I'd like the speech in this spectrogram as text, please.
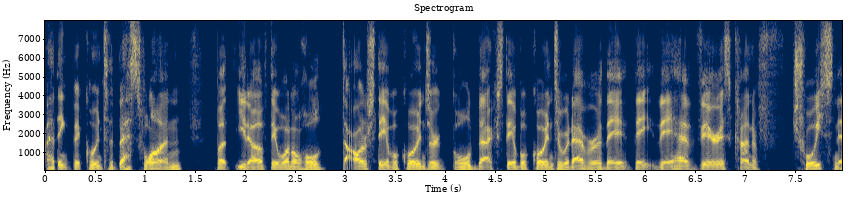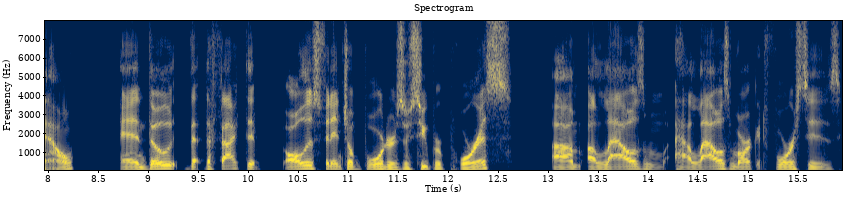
I think Bitcoin's the best one, but you know, if they want to hold dollar stable coins or gold backed stable coins or whatever, they they they have various kind of choice now. And though the, the fact that all those financial borders are super porous um, allows allows market forces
